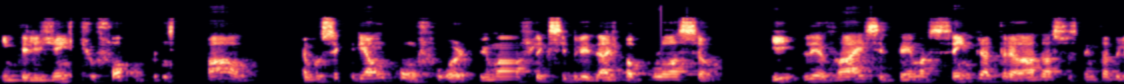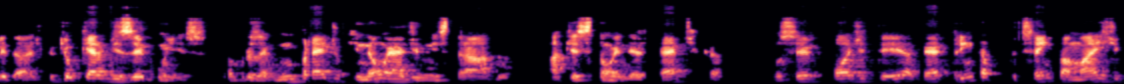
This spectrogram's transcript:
inteligente, o foco principal é você criar um conforto e uma flexibilidade para a população e levar esse tema sempre atrelado à sustentabilidade. O que eu quero dizer com isso? Então, por exemplo, um prédio que não é administrado a questão energética, você pode ter até 30% a mais de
